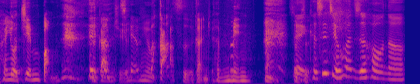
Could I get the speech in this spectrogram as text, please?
很有肩膀的感觉，很有尬子的感觉，很 man。对，可是结婚之后呢，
